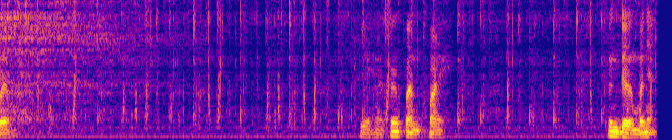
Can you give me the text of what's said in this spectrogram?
ด้วย โอเค หาเครื่องปั่นไฟ เครื่องเดิมปะเนี่ย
